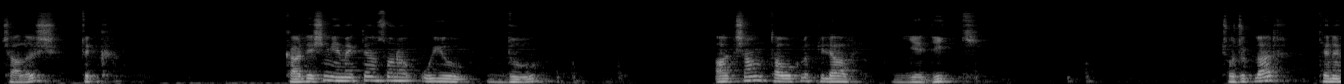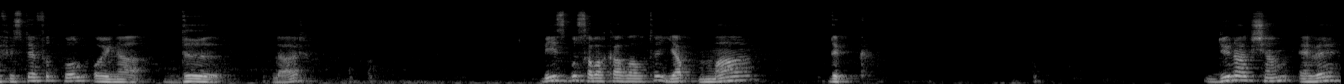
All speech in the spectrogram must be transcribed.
Çalıştık. Kardeşim yemekten sonra uyudu. Akşam tavuklu pilav yedik. Çocuklar teneffüste futbol oynadılar. Biz bu sabah kahvaltı yapmadık. Dün akşam eve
